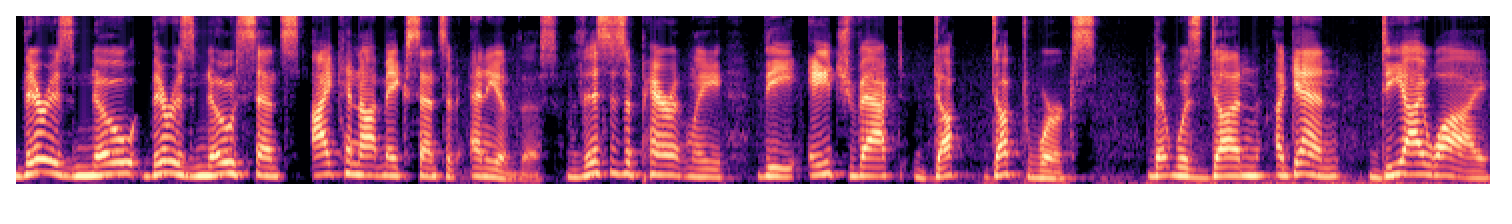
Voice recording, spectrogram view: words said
there is no there is no sense I cannot make sense of any of this. This is apparently the HVAC duct ductworks that was done again DIY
